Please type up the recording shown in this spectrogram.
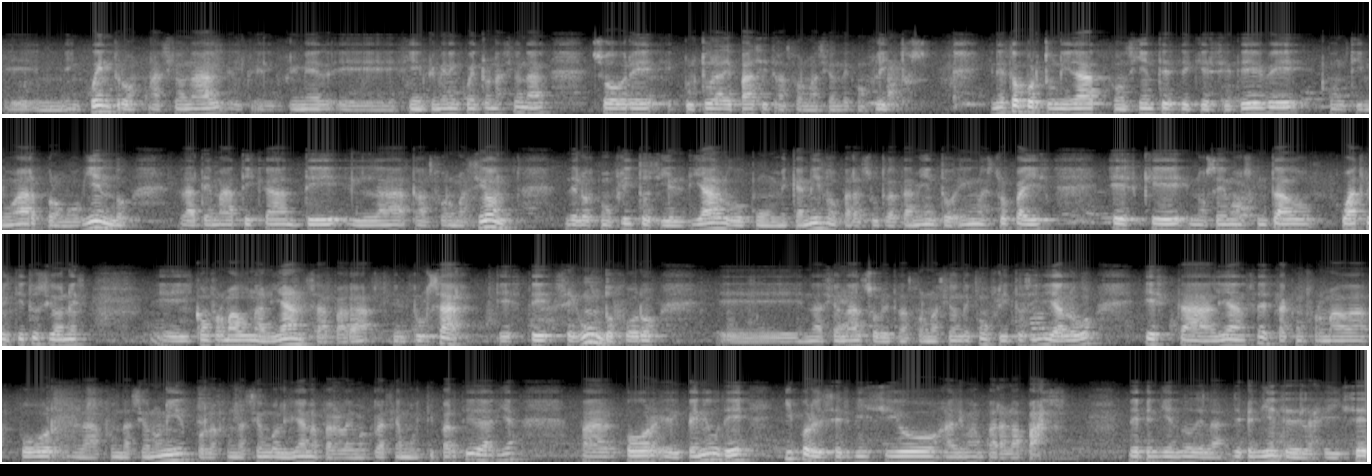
eh, encuentro nacional, el, primer, eh, el primer encuentro nacional sobre cultura de paz y transformación de conflictos. En esta oportunidad, conscientes de que se debe continuar promoviendo la temática de la transformación de los conflictos y el diálogo como mecanismo para su tratamiento en nuestro país es que nos hemos juntado cuatro instituciones eh, y conformado una alianza para impulsar este segundo foro eh, nacional sobre transformación de conflictos y diálogo. Esta alianza está conformada por la Fundación UNIR, por la Fundación Boliviana para la Democracia Multipartidaria, por el PNUD y por el Servicio Alemán para la Paz, dependiendo de la, dependiente de la GIZ.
